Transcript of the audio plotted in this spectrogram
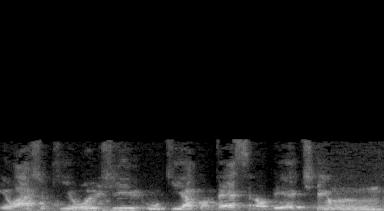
eu acho que hoje o que acontece na OB, a gente tem um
